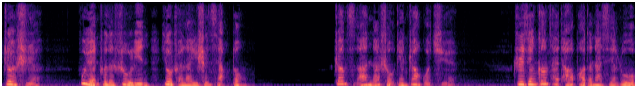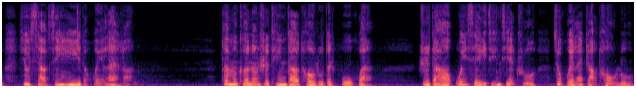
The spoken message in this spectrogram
这时，不远处的树林又传来一声响动。张子安拿手电照过去，只见刚才逃跑的那些鹿又小心翼翼的回来了。他们可能是听到头鹿的呼唤，知道威胁已经解除，就回来找头鹿。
